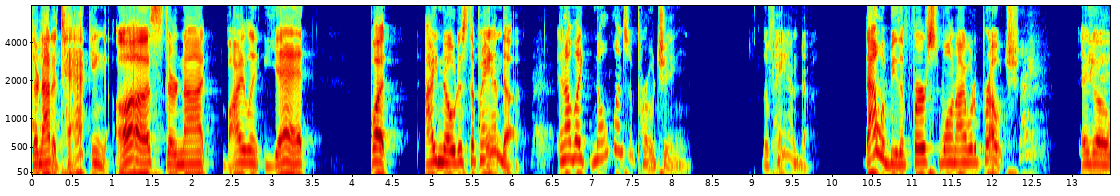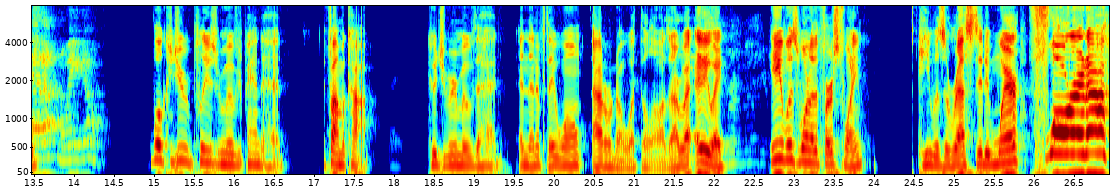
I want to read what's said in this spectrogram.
they're not attacking us. They're not violent yet, but I noticed the panda, and I'm like, no one's approaching the panda. That would be the first one I would approach. Right. And Take go, the head off and away you go. well, could you please remove your panda head? If I'm a cop, could you remove the head? And then if they won't, I don't know what the laws are. But anyway, he was one of the first 20. He was arrested in where? Florida.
